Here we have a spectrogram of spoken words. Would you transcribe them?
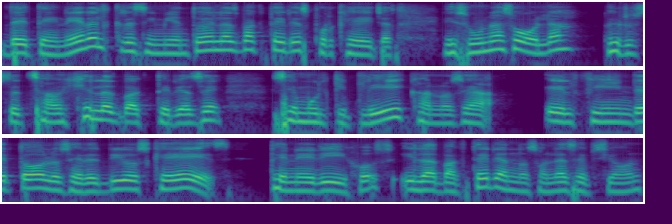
detener el crecimiento de las bacterias, porque ellas es una sola, pero usted sabe que las bacterias se, se multiplican, o sea, el fin de todos los seres vivos que es tener hijos y las bacterias no son la excepción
